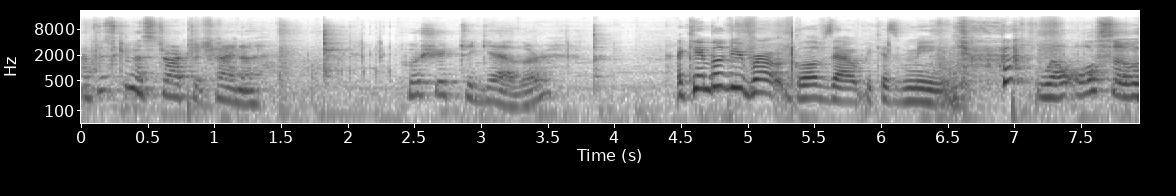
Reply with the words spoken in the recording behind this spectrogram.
I'm just going to start to kind of push it together. I can't believe you brought gloves out because of me. Well, also,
